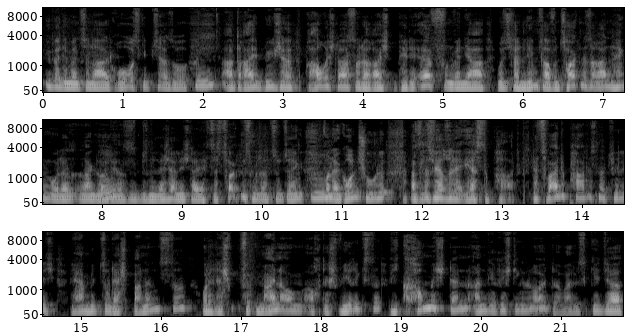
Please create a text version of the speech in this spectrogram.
überdimensional groß? Gibt's ja so A3-Bücher. Brauche ich das oder reicht ein PDF? Und wenn ja, muss ich dann Lebenslauf und Zeugnisse ranhängen oder sagen die Leute, das ist ein bisschen lächerlich, da jetzt das Zeugnis mit dazu zu hängen von der Grundschule. Also das wäre so der erste Part. Der zweite Part ist natürlich, ja, mit so der spannendste oder der, für in meinen Augen auch der schwierigste. Wie komme ich denn an die richtigen Leute? Weil es geht ja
